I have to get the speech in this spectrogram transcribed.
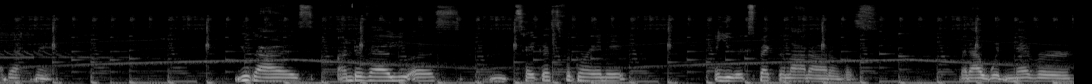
a black man you guys undervalue us, you take us for granted, and you expect a lot out of us. But I would never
